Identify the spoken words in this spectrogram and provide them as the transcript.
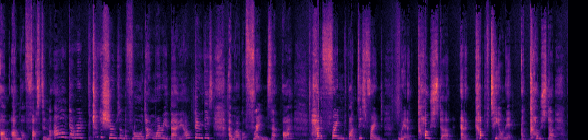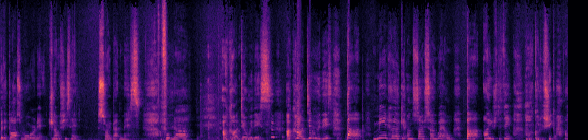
I'm, I'm not fussed and like, oh don't worry chuck your shoes on the floor don't worry about it I'll do this and I've got friends that I had a friend once this friend we had a coaster and a cup of tea on it a coaster with a glass of water in it. Do you know what she said? Sorry about the mess. I thought, nah, I can't deal with this. I can't deal with this. But me and her get on so so well. But I used to think, oh god, she oh,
